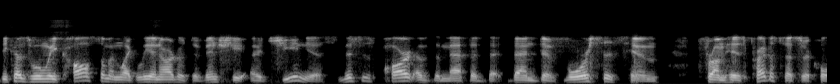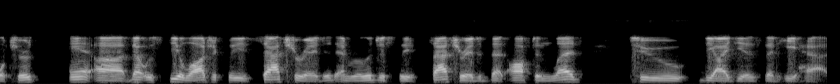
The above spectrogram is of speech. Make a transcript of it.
because when we call someone like Leonardo da Vinci a genius, this is part of the method that then divorces him from his predecessor culture and, uh, that was theologically saturated and religiously saturated that often led to the ideas that he had,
